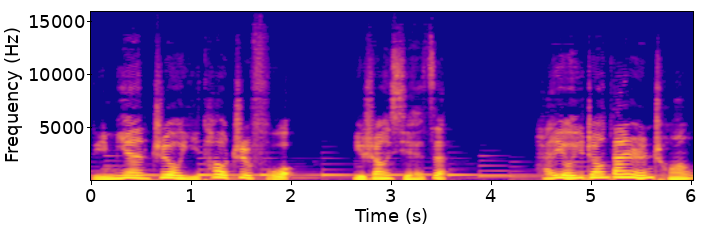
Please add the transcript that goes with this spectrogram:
里面只有一套制服。一双鞋子，还有一张单人床，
